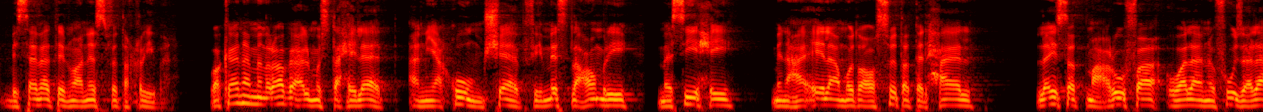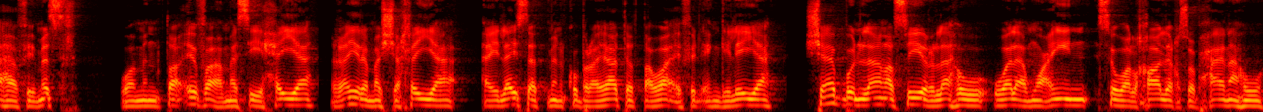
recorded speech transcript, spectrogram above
بسنة ونصف تقريبا. وكان من رابع المستحيلات أن يقوم شاب في مثل عمري مسيحي من عائلة متوسطة الحال ليست معروفة ولا نفوذ لها في مصر ومن طائفة مسيحية غير مشيخية أي ليست من كبريات الطوائف الإنجيلية شاب لا نصير له ولا معين سوى الخالق سبحانه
